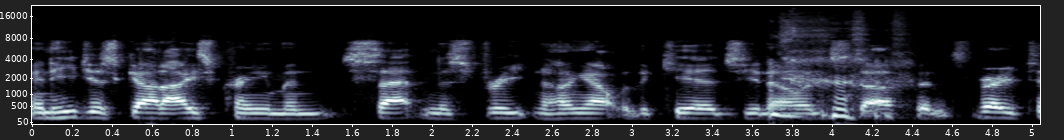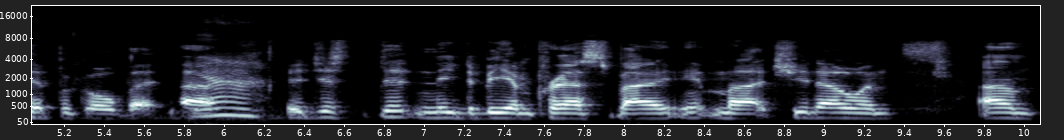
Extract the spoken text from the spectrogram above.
and he just got ice cream and sat in the street and hung out with the kids, you know, and stuff. And it's very typical, but uh, yeah. it just didn't need to be impressed by it much, you know. And um,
